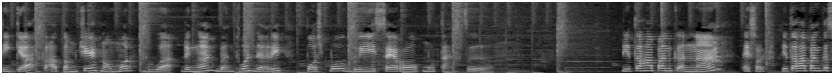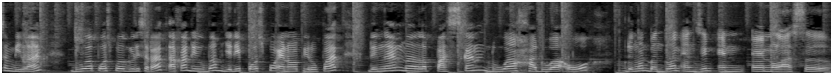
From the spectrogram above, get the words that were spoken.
3 ke atom C nomor 2 dengan bantuan dari fosfogliseromutase. Di tahapan ke-6, eh sorry, di tahapan ke-9, dua fosfogliserat akan diubah menjadi fosfoenol piruvat dengan melepaskan 2 H2O dengan bantuan enzim en enolase.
